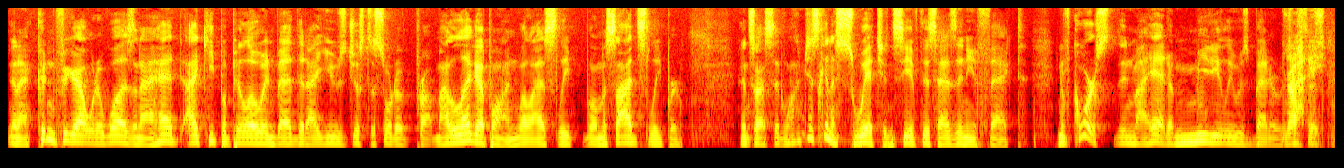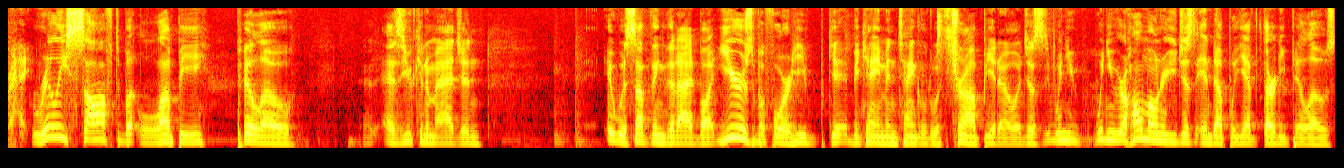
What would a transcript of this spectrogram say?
and I couldn't figure out what it was. And I had I keep a pillow in bed that I use just to sort of prop my leg up on while I sleep. Well, I'm a side sleeper. And so I said, well, I'm just going to switch and see if this has any effect. And of course, in my head, immediately was better. It was just Right, right. really soft but lumpy pillow as you can imagine, it was something that I'd bought years before he get, became entangled with Trump. You know, it just when you when you're a homeowner, you just end up with you have 30 pillows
